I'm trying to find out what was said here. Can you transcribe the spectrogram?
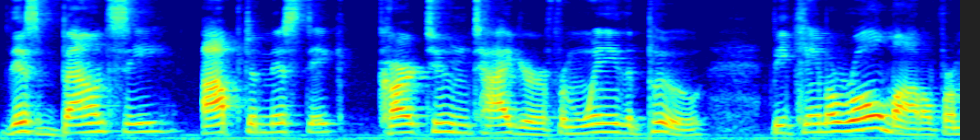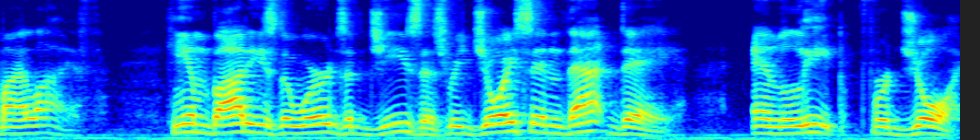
This bouncy, optimistic, cartoon tiger from Winnie the Pooh became a role model for my life. He embodies the words of Jesus rejoice in that day and leap for joy.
